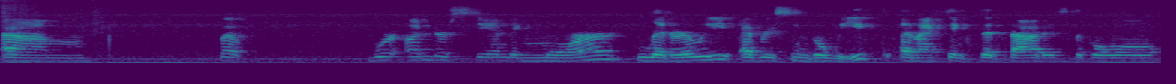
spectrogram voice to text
Um, but we're understanding more literally every single week. And I think that that is the goal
